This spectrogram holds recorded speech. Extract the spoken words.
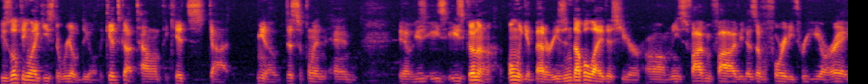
he's looking like he's the real deal. The kid's got talent. The kid's got you know discipline, and you know he's he's, he's gonna only get better. He's in Double A this year. Um, he's five and five. He does have a four eighty three ERA.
